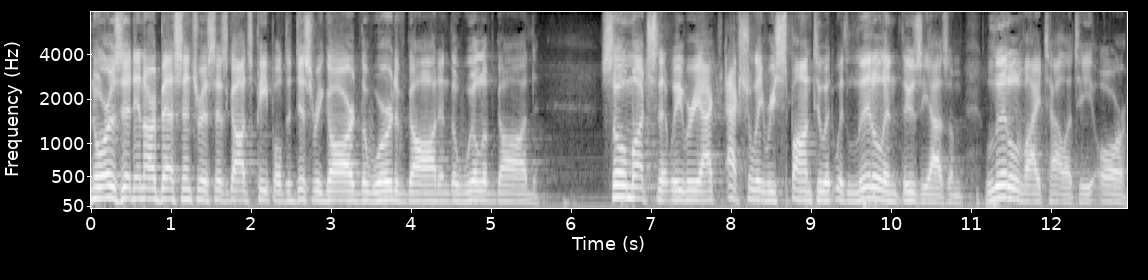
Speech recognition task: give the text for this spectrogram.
nor is it in our best interest as God's people to disregard the Word of God and the will of God so much that we react, actually respond to it with little enthusiasm, little vitality, or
